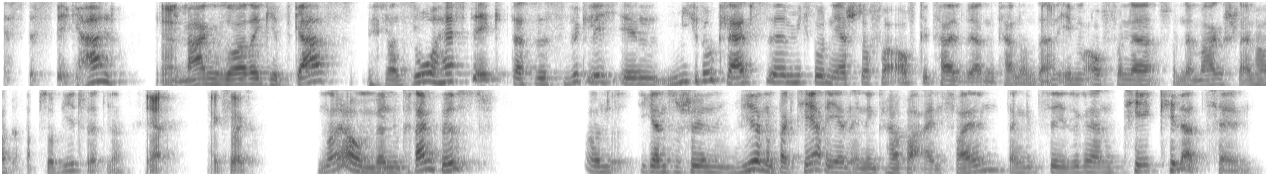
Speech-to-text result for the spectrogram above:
es ist egal. Die Ja, Magensäure gibt Gas. Und zwar so heftig, dass es wirklich in mikrokleinste Mikronährstoffe aufgeteilt werden kann und dann eben auch von der, von der Magenschleimhaut absorbiert wird, ne? ja, exakt. Naja, und wenn du krank bist und die ganzen schönen Viren und Bakterien in den Körper einfallen, dann gibt es die sogenannten T-Killerzellen.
